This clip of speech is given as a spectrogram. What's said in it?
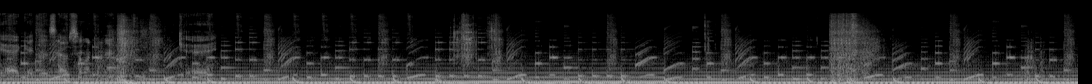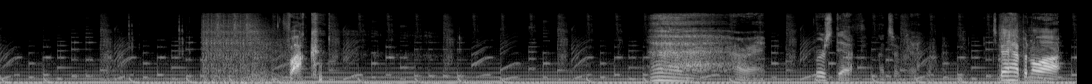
Yeah, guy does have someone it. Okay. Fuck. Alright. First death. That's okay. It's gonna happen a lot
